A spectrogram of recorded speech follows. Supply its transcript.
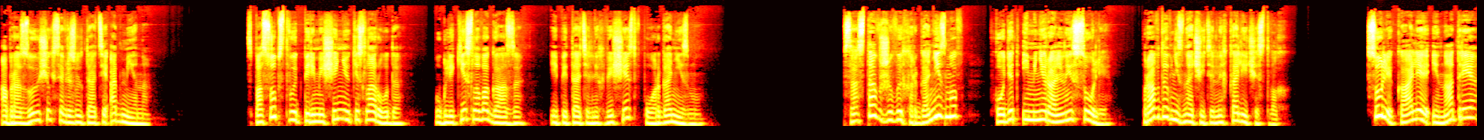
образующихся в результате обмена. Способствует перемещению кислорода, углекислого газа и питательных веществ по организму. В состав живых организмов входят и минеральные соли, правда в незначительных количествах. Соли калия и натрия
